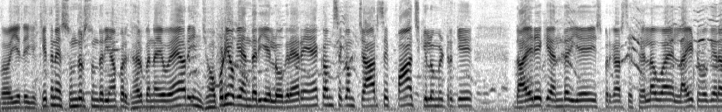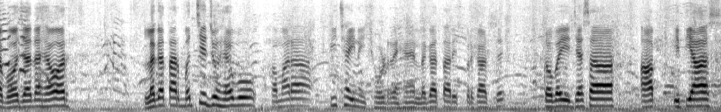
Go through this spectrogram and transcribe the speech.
तो ये देखिए, कितने सुंदर सुंदर यहाँ पर घर बनाए हुए हैं और इन झोपड़ियों के अंदर ये लोग रह रहे हैं। कम से कम चार से पाँच किलोमीटर के दायरे के अंदर ये इस प्रकार से फैला हुआ है। लाइट वगैरह बहुत ज़्यादा है और लगातार बच्चे जो है वो हमारा पीछा ही नहीं छोड़ रहे हैं, लगातार इस प्रकार से। तो भाई, जैसा आप इतिहास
